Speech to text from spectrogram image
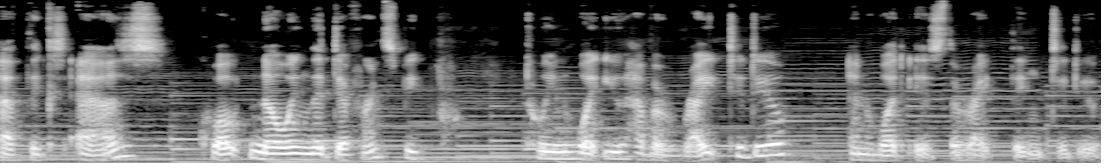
ethics as, quote, knowing the difference between what you have a right to do and what is the right thing to do,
